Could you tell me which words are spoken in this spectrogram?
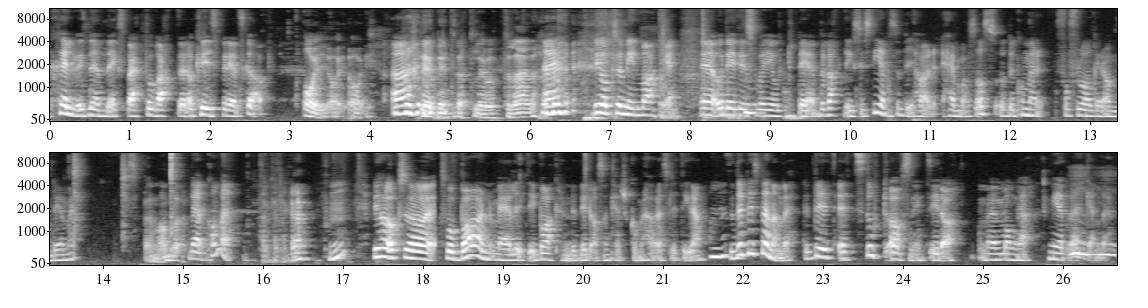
självutnämnda expert på vatten och krisberedskap. Oj, oj, oj. Ja. Det blir inte lätt att leva upp till det här. Nej, du är också min make. Eh, Och det är du som har gjort det bevattningssystem som vi har hemma hos oss. Och du kommer få frågor om det med. Spännande. Välkommen! Tackar, tackar. Vi har också två barn med lite i bakgrunden idag som kanske kommer höras lite grann. Mm. Så det blir spännande. Det blir ett, ett stort avsnitt idag med många medverkande.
